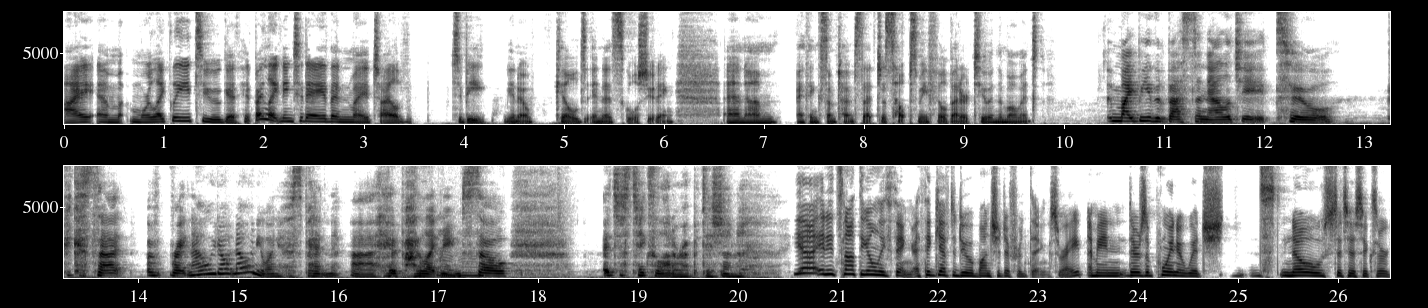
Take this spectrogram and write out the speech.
I am more likely to get hit by lightning today than my child to be, you know, killed in a school shooting. And um, I think sometimes that just helps me feel better too in the moment. It might be the best analogy too, because that right now we don't know anyone who's been uh, hit by lightning. Mm-hmm. So it just takes a lot of repetition. Yeah, and it's not the only thing. I think you have to do a bunch of different things, right? I mean, there's a point at which no statistics are,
